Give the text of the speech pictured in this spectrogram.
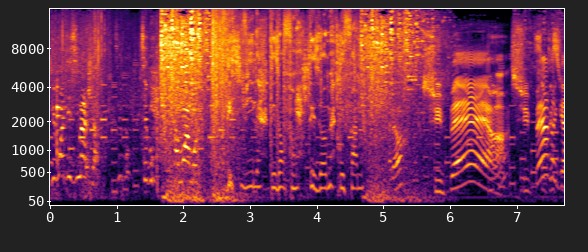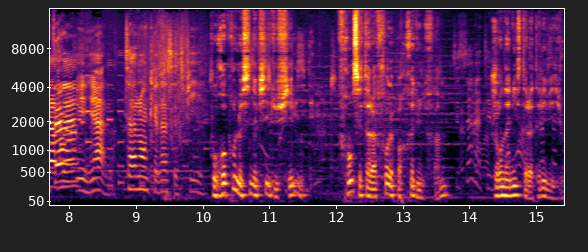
Fais-moi des images là. C'est bon, c'est bon, à moi, à moi. Des civils, des enfants, des hommes, des femmes. Alors? Super. Super, regardez Génial. Talent qu'elle a, cette fille. Pour reprendre le synopsis du film, France est à la fois le portrait d'une femme, journaliste à la télévision,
